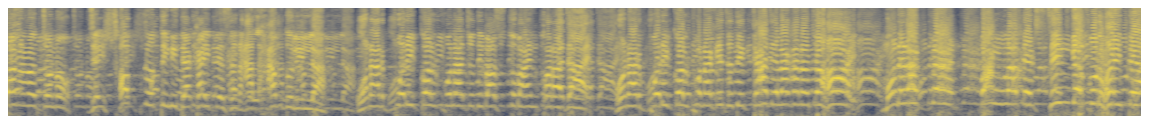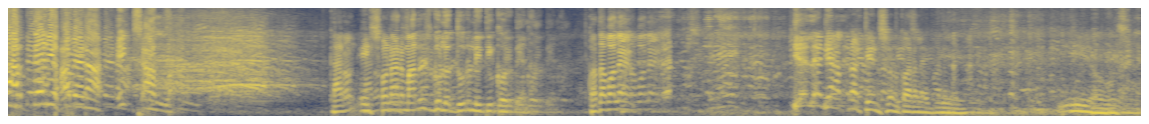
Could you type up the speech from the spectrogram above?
বানানোর জন্য যে দেখাইতেছেন ওনার পরিকল্পনা যদি বাস্তবায়ন করা যায়, ওনার পরিকল্পনাকে যদি কাজে লাগানো হয়, মনে রাখবেন, বাংলাদেশ সিঙ্গাপুর হইতে আর হবে না কারণ এই সোনার মানুষগুলো দুর্নীতি করবে না। কথা বলেন? আপনার টেনশন করা লাগবে। কি অবস্থা?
